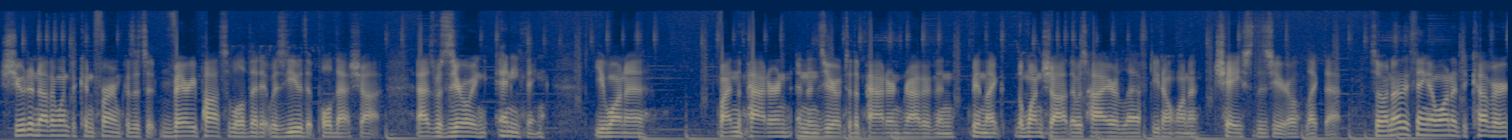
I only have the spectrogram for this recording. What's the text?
shoot another one to confirm because it's very possible that it was you that pulled that shot. As with zeroing anything, you wanna find the pattern and then zero to the pattern rather than being like the one shot that was high or left. You don't want to chase the zero like that. So another thing I wanted to cover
